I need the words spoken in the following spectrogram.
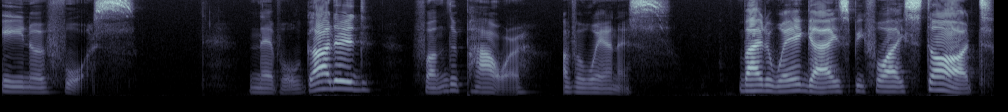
inner force. Neville Goddard from the power of awareness. By the way, guys, before I start,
